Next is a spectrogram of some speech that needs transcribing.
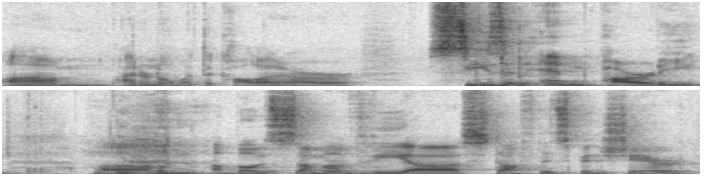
um, I don't know what to call it, our season end party um, about some of the uh, stuff that's been shared.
